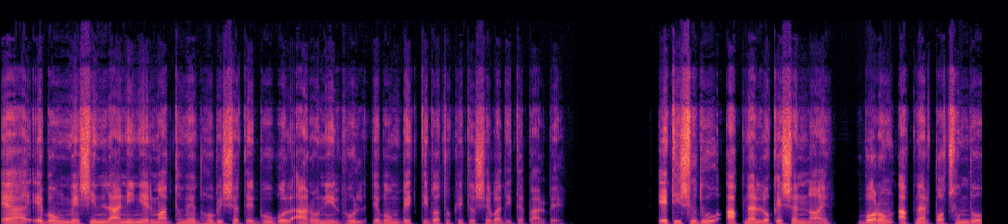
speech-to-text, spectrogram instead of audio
এআই এবং মেশিন লার্নিংয়ের মাধ্যমে ভবিষ্যতে গুগল আরও নির্ভুল এবং ব্যক্তিগতকৃত সেবা দিতে পারবে। এটি শুধু আপনার লোকেশন নয়, বরং আপনার পছন্দ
